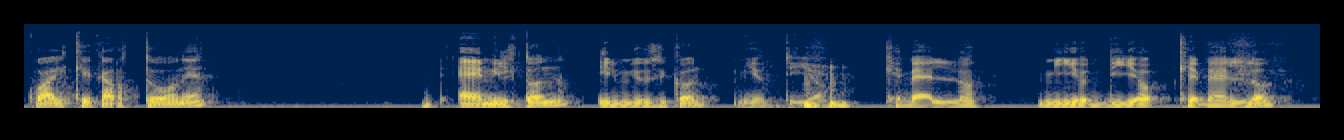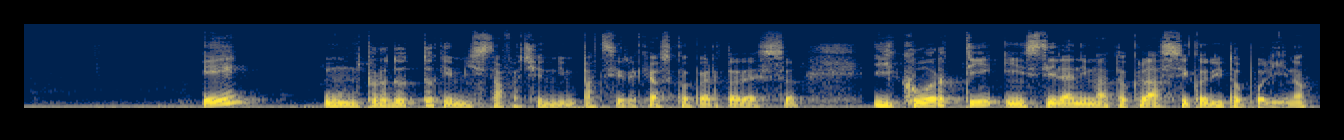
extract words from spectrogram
qualche cartone, Hamilton, il musical, mio dio, che bello mio dio, che bello. E un prodotto che mi sta facendo impazzire, che ho scoperto adesso, i corti in stile animato classico di Topolino.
